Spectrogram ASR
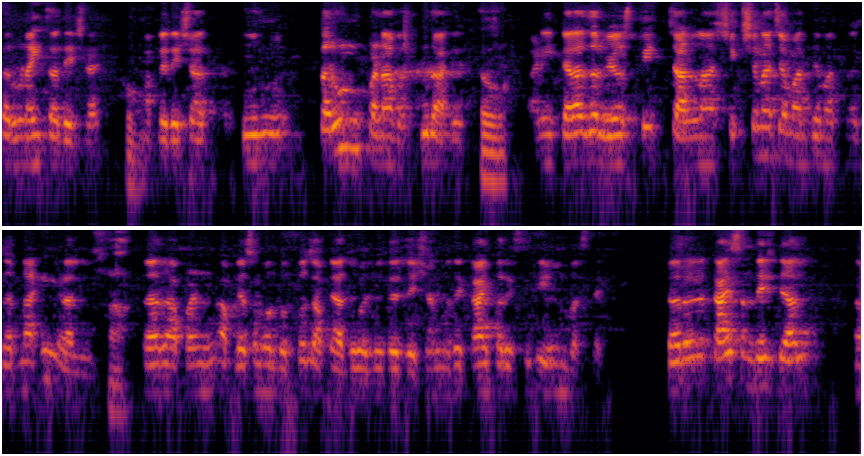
तरुणाईचा देश आहे हो. आपल्या देशात भरपूर तरुणपणा भरपूर आहे. हो. आणि त्याला जर व्यवस्थित चालना शिक्षणाच्या माध्यमातून जर नाही मिळाली हा. तर आपण आपल्यासमोर बघतोच आपल्या आजूबाजूच्या देशांमध्ये काय परिस्थिती येऊन बसते. तर काय संदेश द्याल अ,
